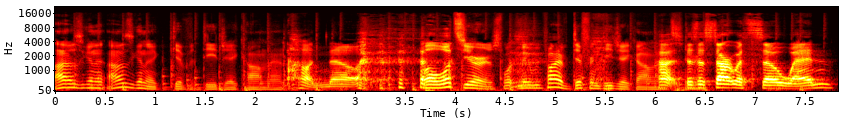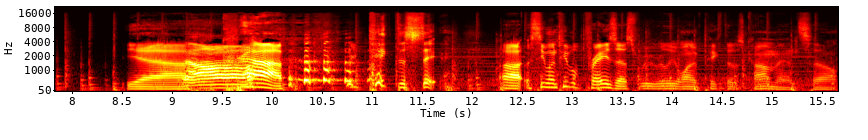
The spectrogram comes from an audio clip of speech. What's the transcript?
I was gonna. I was gonna give a DJ comment. Oh, no. well, what's yours? What? Maybe we probably have different DJ comments. Huh, does here. it start with so when? Yeah. Oh. Crap. we picked the sta- Uh, see, when people praise us, we really want to pick those comments. So.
